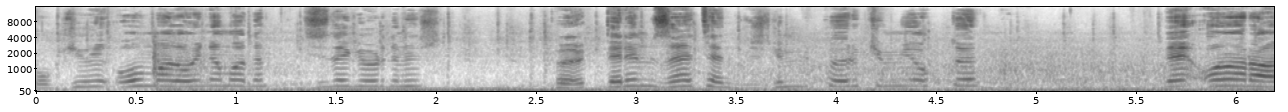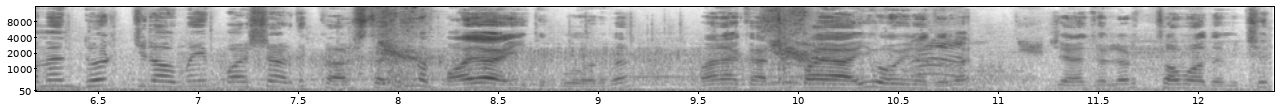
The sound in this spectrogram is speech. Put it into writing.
Çok iyi olmadı oynamadım. Siz de gördünüz. Perklerim zaten düzgün bir perküm yoktu. Ve ona rağmen 4 kill almayı başardık. Karşı takım da bayağı iyiydi bu arada. Bana karşı bayağı iyi oynadılar. Jeneratörleri tutamadığım için.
